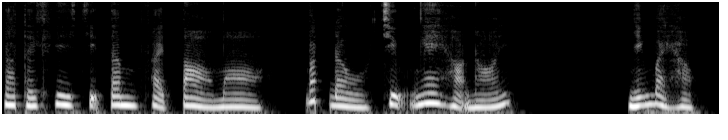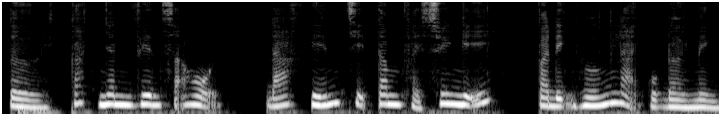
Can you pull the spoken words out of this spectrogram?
cho tới khi chị Tâm phải tò mò, bắt đầu chịu nghe họ nói. Những bài học từ các nhân viên xã hội đã khiến chị Tâm phải suy nghĩ và định hướng lại cuộc đời mình.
